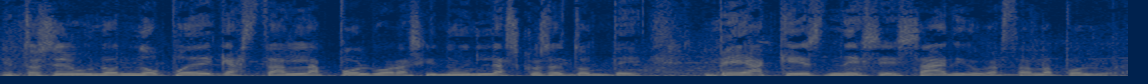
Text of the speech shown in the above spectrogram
Entonces uno no puede gastar la pólvora sino en las cosas donde vea que es necesario gastar la pólvora.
